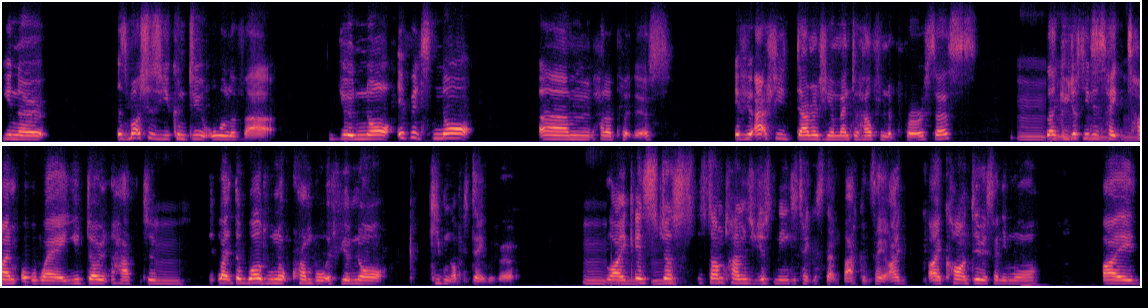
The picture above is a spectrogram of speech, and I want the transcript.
you know as much as you can do all of that you're not if it's not um how to put this if you're actually damaging your mental health in the process Mm, like you mm, just need to mm, take mm, time away. You don't have to mm, like the world will not crumble if you're not keeping up to date with it. Mm, like mm, it's mm. just sometimes you just need to take a step back and say i i can't do this anymore. I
